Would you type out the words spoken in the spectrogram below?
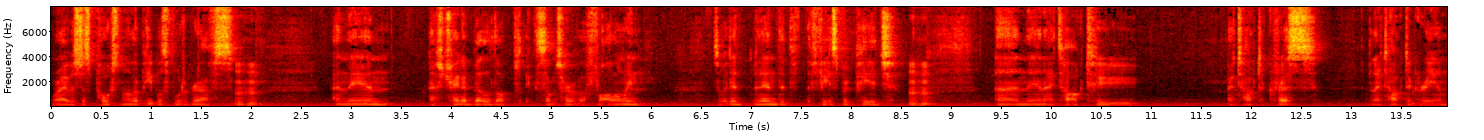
where I was just posting other people's photographs, mm-hmm. and then I was trying to build up like, some sort of a following. So I did then did the Facebook page, mm-hmm. and then I talked to I talked to Chris and I talked to Graham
